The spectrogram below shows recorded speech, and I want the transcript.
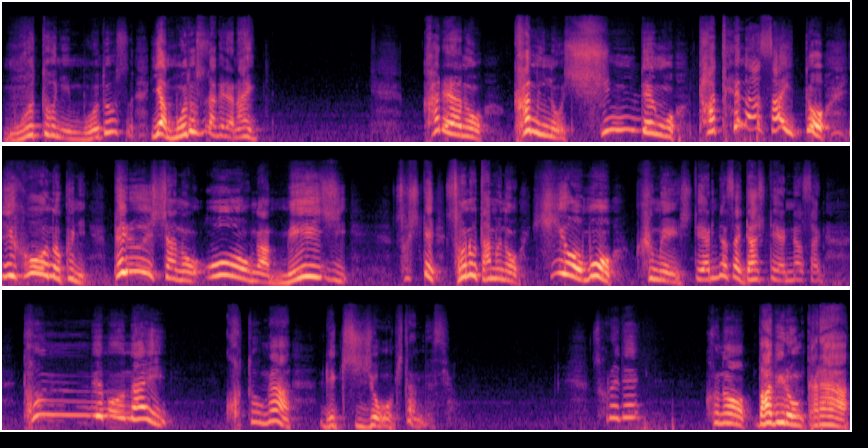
元に戻す。いや戻すだけじゃない。彼らの神の神殿を建てなさいと違法の国ペルシャの王が命じそしてそのための費用も工面してやりなさい出してやりなさい。とんでもないことが歴史上起きたんですよ。それでこのバビロンから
